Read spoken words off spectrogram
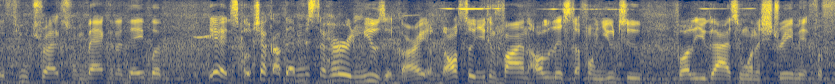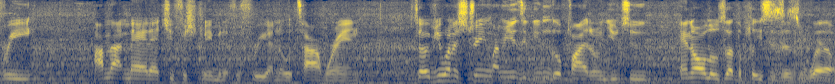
a few tracks from back in the day. But yeah, just go check out that Mr. Hurd music. All right. Also, you can find all of this stuff on YouTube for all of you guys who want to stream it for free. I'm not mad at you for streaming it for free. I know what time we're in. So if you want to stream my music, you can go find it on YouTube and all those other places as well.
